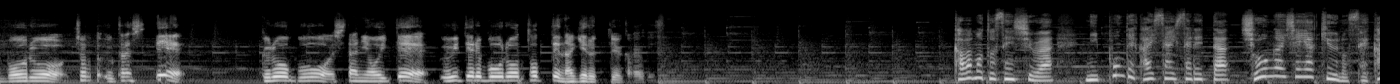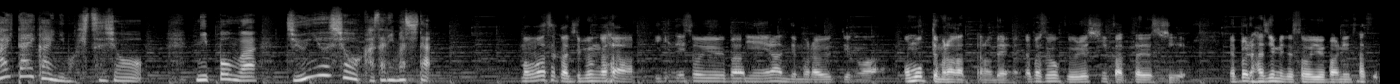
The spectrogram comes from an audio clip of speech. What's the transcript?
ボールをちょっと浮かして、グローブを下に置いて、浮いてるボールを取って投げるっていう感じです。川本選手は日本で開催された障害者野球の世界大会にも出場日本は準優勝を飾りました、まあ、まさか自分が いきなりそういう場に選んでもらうっていうのは思ってもなかったのでやっぱすごく嬉しかったですしやっぱり初めてそういう場に立つっ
